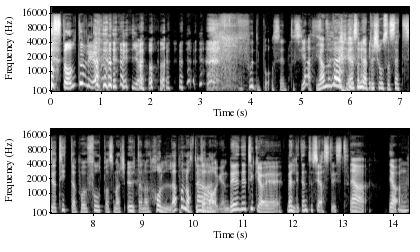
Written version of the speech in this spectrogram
stolt du blev. ja. Fotbollsentusiast. Ja men verkligen, en sån där person som sätter sig och tittar på en fotbollsmatch utan att hålla på något utav Ja. lagen. Det, det tycker jag är väldigt entusiastiskt. Ja, ja. Mm.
